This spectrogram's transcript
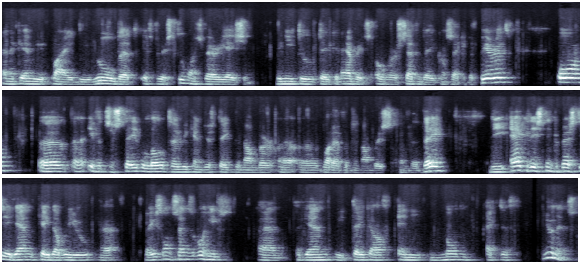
And again, we apply the rule that if there is too much variation, we need to take an average over a seven-day consecutive period. Or uh, uh, if it's a stable load, uh, we can just take the number, uh, uh, whatever the number is on the day. The air conditioning capacity, again, KW, uh, based on sensible heat and again, we take off any non-active units.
